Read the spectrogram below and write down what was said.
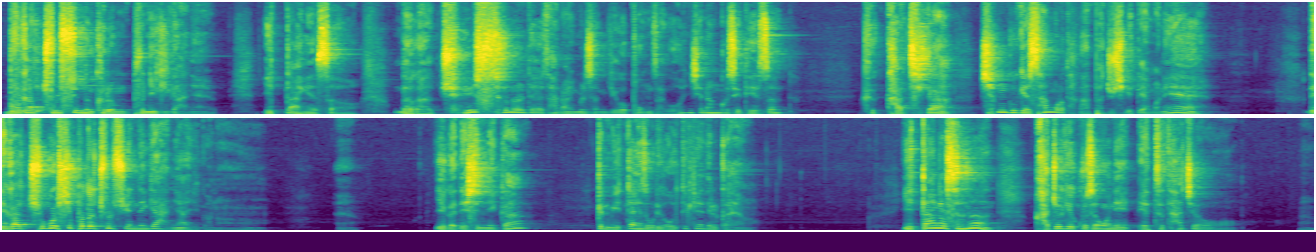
내가 줄 수 있는 그런 분위기가 아니에요 이 땅에서 너가 최선을 다해서 하나님을 섬기고 봉사하고 헌신한 것에 대해서 그 가치가 천국의 상으로 다 갚아주시기 때문에 내가 주고 싶어도 줄 수 있는 게 아니야 이거는 예. 이해가 되십니까? 그럼 이 땅에서 우리가 어떻게 해야 될까요? 이 땅에서는 가족의 구성원이 애틋하죠 어?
